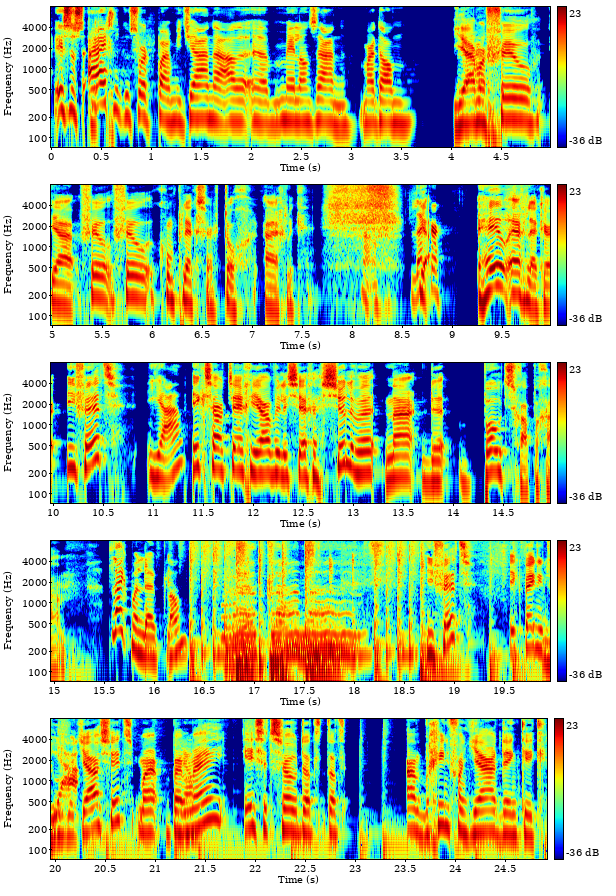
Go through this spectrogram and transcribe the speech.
Is dus eigenlijk een soort parmigiana melanzane. Maar dan, Ja, maar veel, ja, veel, veel complexer toch eigenlijk. nou, lekker. Heel erg lekker. Yvette, Ja, Ik zou tegen jou willen zeggen, zullen we naar de boodschappen gaan? het lijkt me een leuk plan. Yvette, ik weet niet hoe het met jou zit, maar bij Ja. mij is het zo dat, dat aan het begin van het jaar denk ik,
